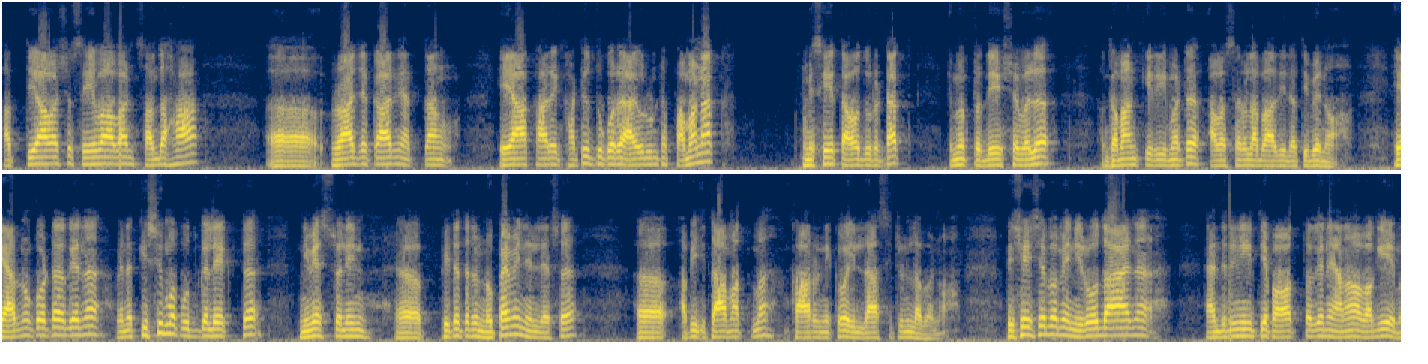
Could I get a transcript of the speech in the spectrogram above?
අත්‍යවශ්‍ය සේවාවන් සඳහා රාජකාරී නැත්නම් ඒ ආකාරයෙන් කටයුතු කර අයවරුන්ට පමණක් මෙසේ තවදුරටත් එම ප්‍රදේශවල ගමන් කිරීමට අවසර ලබා දීලා තිබෙනවා. ඒ අරුණු කොටගෙන වෙන කිසිම පුද්ගලයෙක්ට නිවෙස් වලින් පිටතට නොපැමිණෙන ලෙස අපි ඊ타මත්ම කාරුණිකව ඉල්ලා සිටිනු ලබනවා. විශේෂයෙන්ම මේ නිරෝධායන ඇඳරි නීතිය පවත්වගෙන යනවා වගේම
